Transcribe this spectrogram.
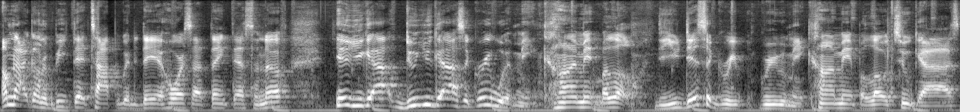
I'm not going to beat that topic with a dead horse. I think that's enough. If you guys, do you guys agree with me? Comment below. Do you disagree agree with me? Comment below too, guys.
